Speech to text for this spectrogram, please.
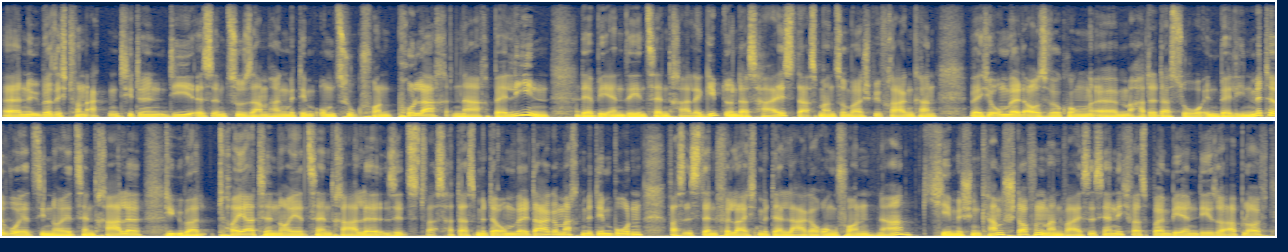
äh, eine Übersicht von Aktentiteln, die es im Zusammenhang mit dem Umzug von Pullach nach Berlin der BND-Zentrale gibt. Und das heißt, dass man zum Beispiel fragen kann, welche Umweltauswirkungen ähm, hatte das so in Berlin Mitte, wo jetzt die neue Zentrale, die überteuerte neue Zentrale sitzt. Was hat das mit der Umwelt da gemacht, mit dem Boden? Was ist denn vielleicht mit der Lagerung von na, chemischen Kampf Kampfstoffen. Man weiß es ja nicht, was beim BND so abläuft.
